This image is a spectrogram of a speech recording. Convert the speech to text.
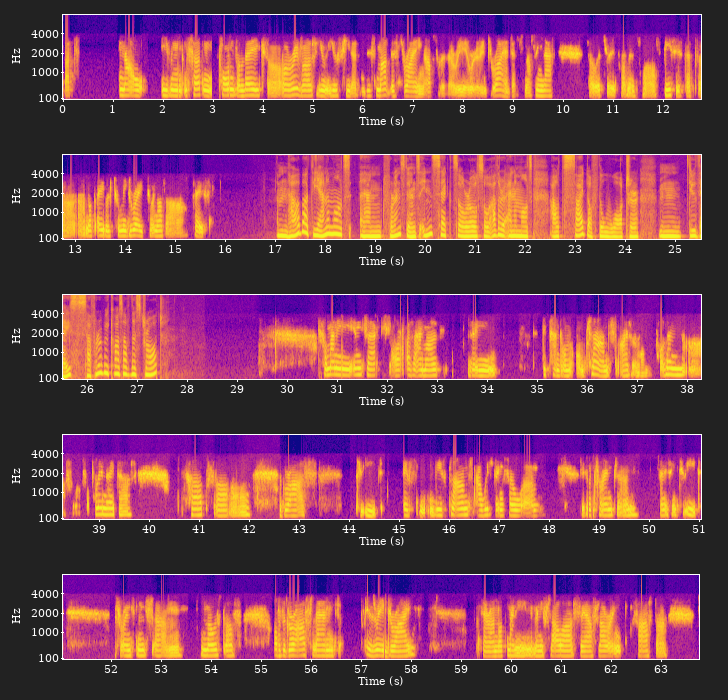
But now even in certain ponds or lakes or, or, rivers, you, you see that this mud is drying up, so they're really, really dry and there's nothing left. So it's really a problem for species that uh, are not able to migrate to another place. Um, how about the animals and, for instance, insects or also other animals outside of the water? Um, do they suffer because of this drought? for many insects or other animals, they depend on, on plants, either on pollen uh, for, for, pollinators, herbs, or, grass to eat. If these plants are wilting, so um, they don't find um, anything to eat. For instance, um, most of of the grassland is really dry there are not many many flowers. They are flowering faster.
